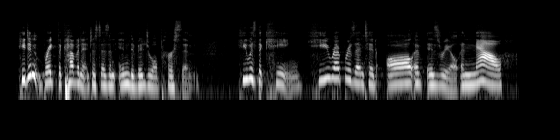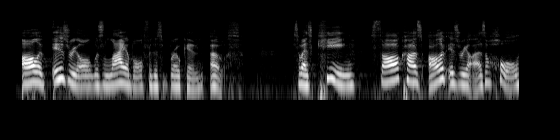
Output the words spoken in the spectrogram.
he didn't break the covenant just as an individual person. He was the king. He represented all of Israel. And now all of Israel was liable for this broken oath. So as king, Saul caused all of Israel as a whole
